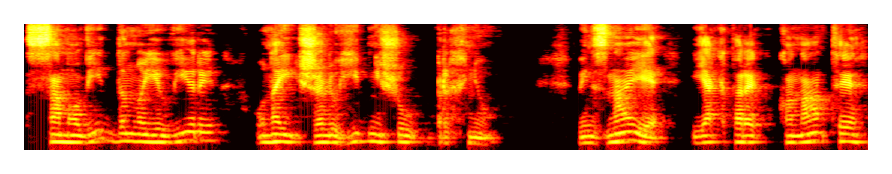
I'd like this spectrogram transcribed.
самовідданої віри у найжалюгіднішу брехню. Він знає, як переконати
